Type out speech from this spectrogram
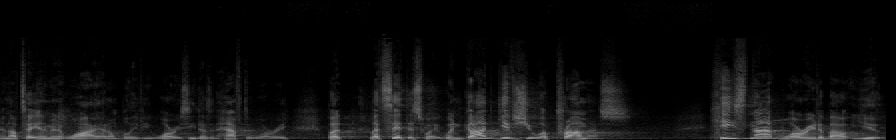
And I'll tell you in a minute why I don't believe he worries. He doesn't have to worry. But let's say it this way when God gives you a promise, he's not worried about you.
